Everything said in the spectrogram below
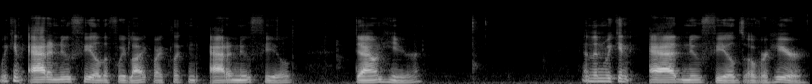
We can add a new field if we'd like by clicking Add a New Field down here. And then we can add new fields over here.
